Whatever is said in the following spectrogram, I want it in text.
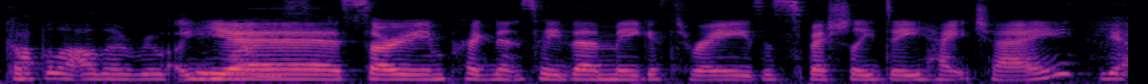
couple of other real key ones. Yeah, so in pregnancy, the omega 3s, especially DHA. Yeah.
